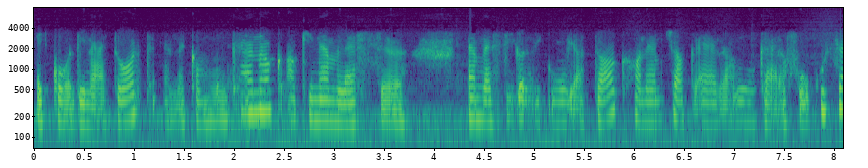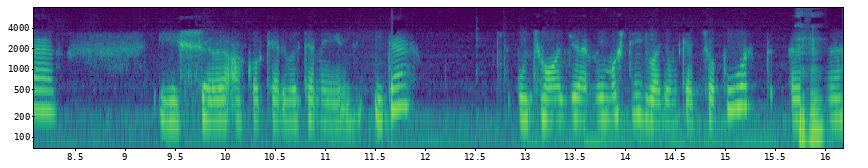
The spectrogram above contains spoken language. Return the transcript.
egy koordinátort ennek a munkának, aki nem lesz nem lesz igazi gólyatag, hanem csak erre a munkára fókuszál, és akkor kerültem én ide, Úgyhogy mi most így vagyunk egy csoport. Uh-huh.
